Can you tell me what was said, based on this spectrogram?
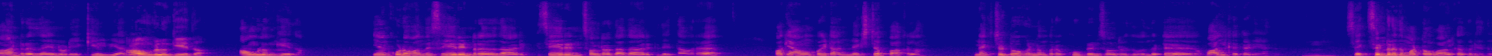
வான்றது தான் என்னுடைய கேள்வியாக அவங்களும் கே தான். அவங்களும் கே தான். என் கூட வந்து சேருன்றது தான் இருக்கு. சேருன்னு சொல்றதா தான் இருக்குதே தவிர ஓகே அவன் போயிட்டான். நெக்ஸ்ட் ஸ்டெப் பார்க்கலாம். நெக்ஸ்ட் டோக்கன் நம்பரை கூப்பிடுன்னு சொல்றது வந்துட்டு வாழ்க்கை கிடையாது. செக்ஸ்ன்றது மட்டும் வாழ்க்கை கிடையாது.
